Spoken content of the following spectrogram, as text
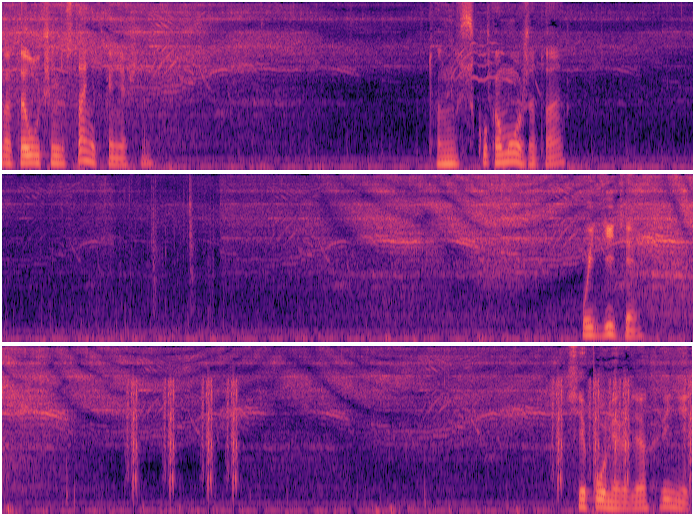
Но это лучше не станет, конечно. Да ну сколько можно-то, а? Уйдите. Все померли, охренеть.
